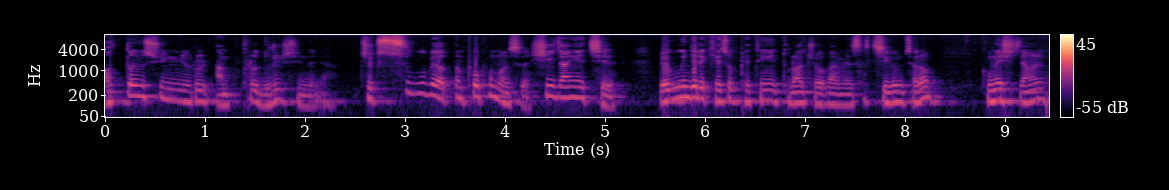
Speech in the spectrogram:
어떤 수익률을 앞으로 누릴 수 있느냐? 즉 수급의 어떤 퍼포먼스, 시장의 질, 외국인들이 계속 베팅이 돌아주어가면서 지금처럼 국내 시장을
